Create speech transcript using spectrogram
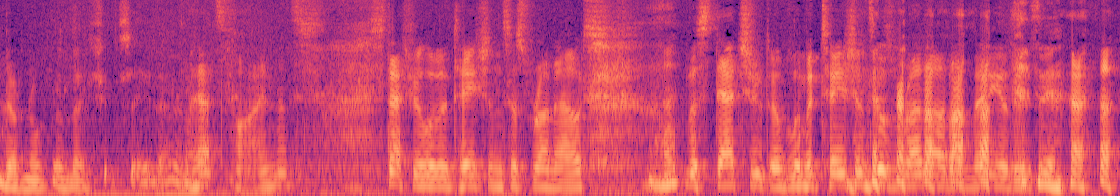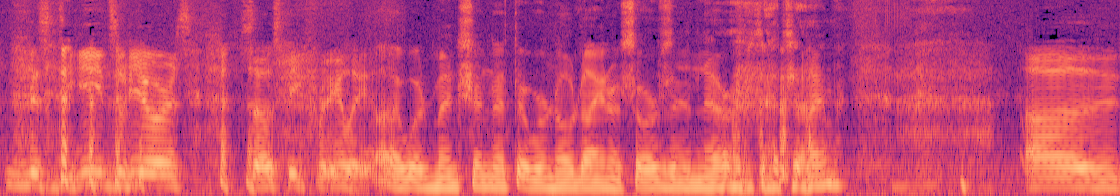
Don't know if I should say that. That's fine. That's statute of limitations has run out. Huh? The statute of limitations has run out on many of these yeah. misdeeds of yours. So speak freely. I would mention that there were no dinosaurs in there at that time. Uh,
